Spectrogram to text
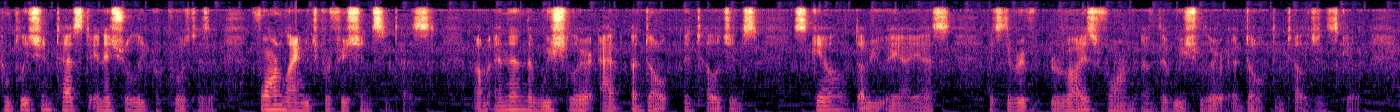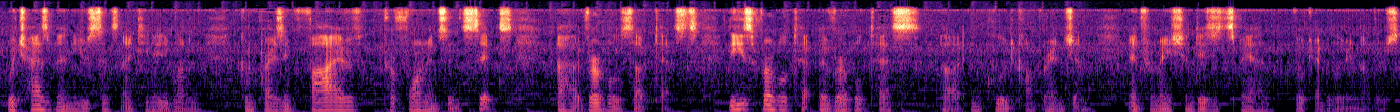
completion test initially proposed as a foreign language proficiency test. Um, and then the Wechsler Adult Intelligence Scale, WAIS. It's the revised form of the Wechsler Adult Intelligence Scale, which has been used since 1981, comprising five performance and six uh, verbal subtests. These verbal, te uh, verbal tests uh, include comprehension, information, digit span, vocabulary, and others.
